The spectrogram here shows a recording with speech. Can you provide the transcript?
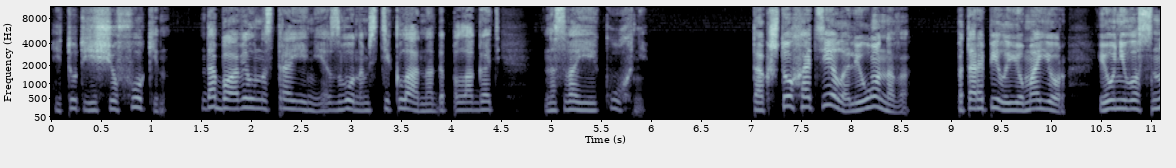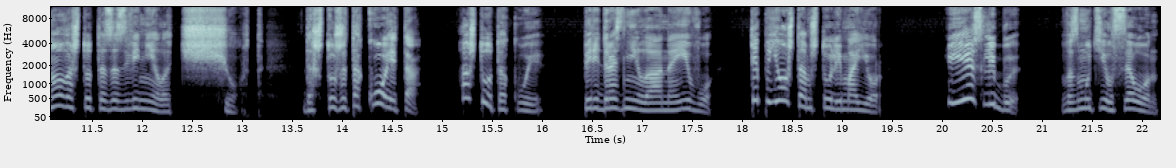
И тут еще Фокин добавил настроение звоном стекла, надо полагать, на своей кухне. «Так что хотела Леонова?» — поторопил ее майор, и у него снова что-то зазвенело. «Черт! Да что же такое-то?» «А что такое?» — передразнила она его. «Ты пьешь там, что ли, майор?» «Если бы!» — возмутился он.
